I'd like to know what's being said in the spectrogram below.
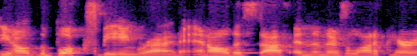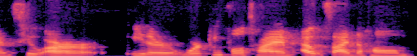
you know the books being read and all this stuff and then there's a lot of parents who are either working full time outside the home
